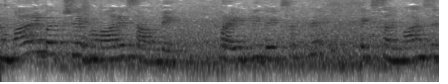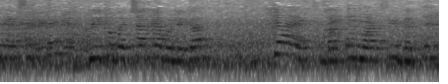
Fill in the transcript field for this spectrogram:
हमारे बच्चे हमारे सामने प्राइडली देख सकते हैं एक सम्मान से देख सकते हैं। नहीं तो बच्चा क्या बोलेगा? क्या है? बर्तन बाज बर्तन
